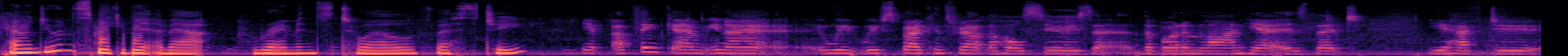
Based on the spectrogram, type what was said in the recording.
Karen, do you want to speak a bit about Romans 12, verse 2? Yep, I think um, you know we we've spoken throughout the whole series. Uh, the bottom line here is that you have to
